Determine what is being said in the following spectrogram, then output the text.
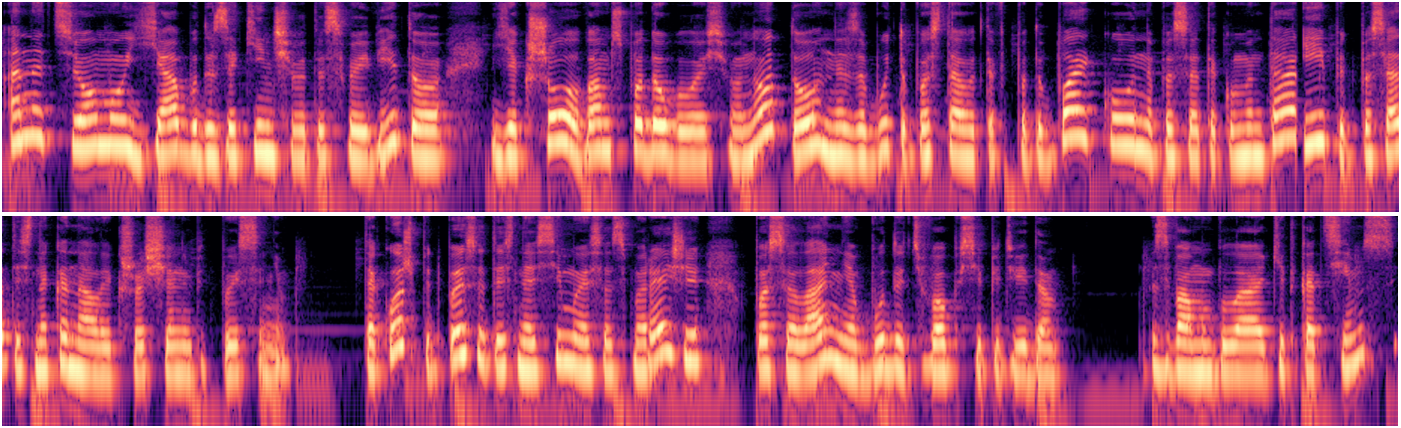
А на цьому я буду закінчувати своє відео. Якщо вам сподобалось воно, то не забудьте поставити вподобайку, написати коментар і підписатись на канал, якщо ще не підписані. Також підписуйтесь на всі мої соцмережі, посилання будуть в описі під відео. З вами була Кітка Сімс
